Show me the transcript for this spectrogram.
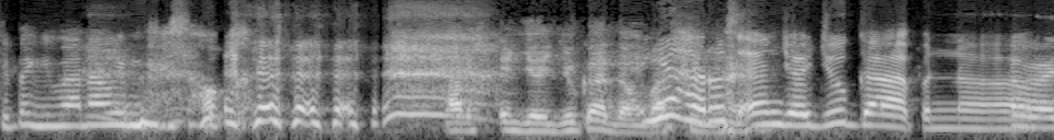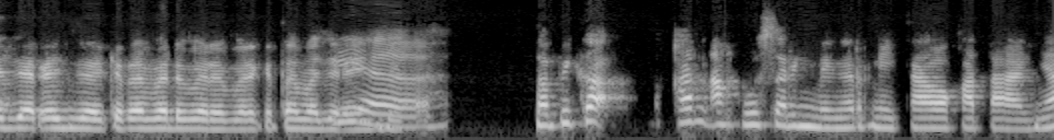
Kita gimana, Win, besok? Harus enjoy juga dong iya harus enjoy juga Kita bener belajar enjoy. Kita bener-bener kita belajar enjoy. iya Tapi Kak, kan aku sering denger nih kalau katanya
